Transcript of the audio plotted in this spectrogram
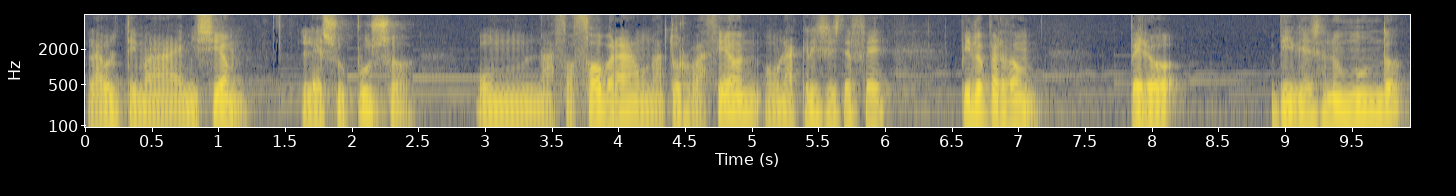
la última emisión le supuso una zozobra, una turbación o una crisis de fe, pido perdón, pero vives en un mundo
